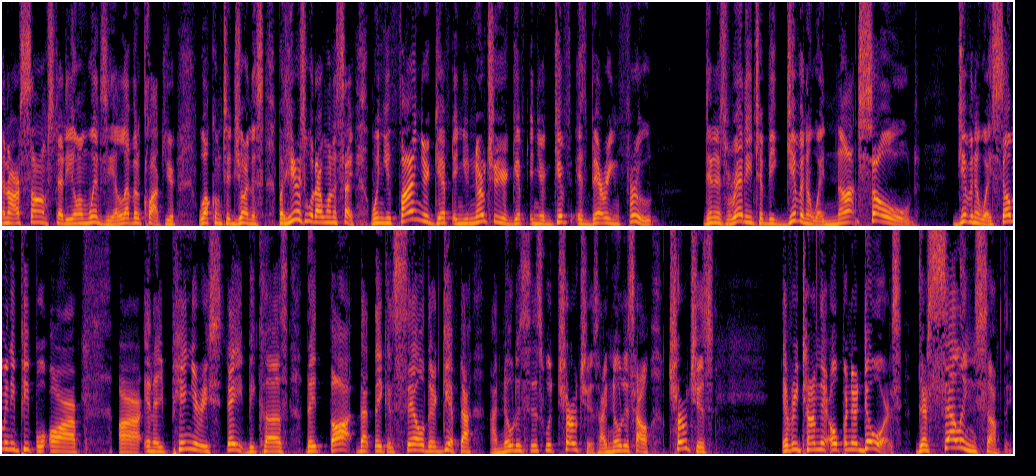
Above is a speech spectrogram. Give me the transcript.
in our Psalm study on Wednesday, 11 o'clock. You're welcome to join us. But here's what I want to say. When you find your gift and you nurture your gift and your gift is bearing fruit, then it's ready to be given away, not sold given away. So many people are are in a penury state because they thought that they could sell their gift. I, I notice this with churches. I notice how churches, every time they open their doors, they're selling something.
